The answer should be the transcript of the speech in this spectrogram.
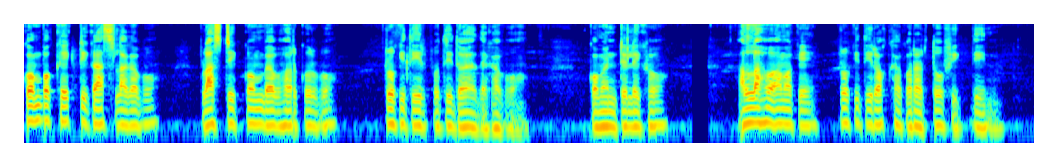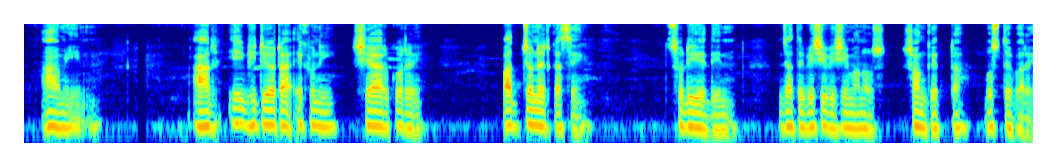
কমপক্ষে একটি গাছ লাগাবো, প্লাস্টিক কম ব্যবহার করব, প্রকৃতির প্রতি দয়া দেখাবো। কমেন্টে লেখো, আল্লাহ আমাকে প্রকৃতি রক্ষা করার তৌফিক দিন। আমিন। আর এই ভিডিওটা এখনই শেয়ার করে পাঁচজনের কাছে ছড়িয়ে দিন, যাতে বেশি বেশি মানুষ সংকেতটা বুঝতে পারে।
